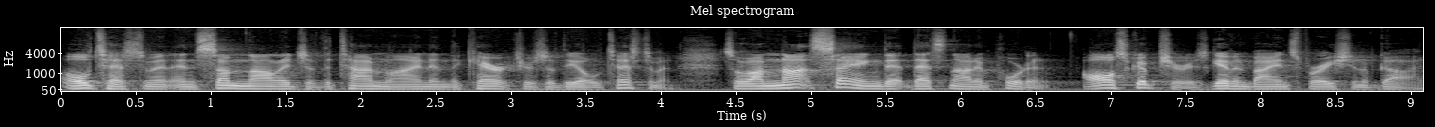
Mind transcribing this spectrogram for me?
Old Testament and some knowledge of the timeline and the characters of the Old Testament. So I'm not saying that that's not important. All Scripture is given by inspiration of God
